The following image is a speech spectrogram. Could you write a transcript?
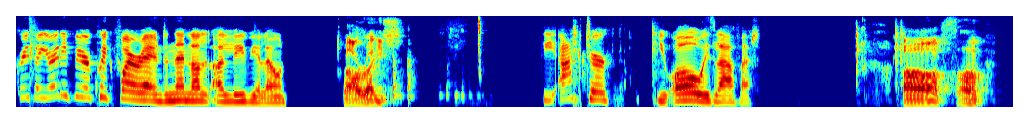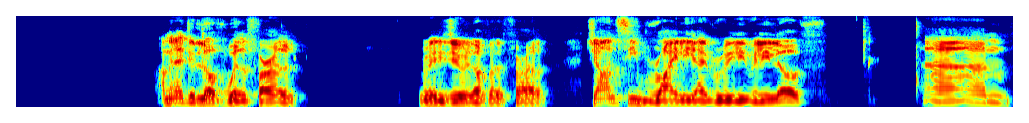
Chris, are you ready for your quick fire round? And then I'll I'll leave you alone. All right. The actor you always laugh at. Oh fuck. I mean, I do love Will Ferrell. Really do love Will Ferrell. John C. Reilly, I really, really love. Um,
